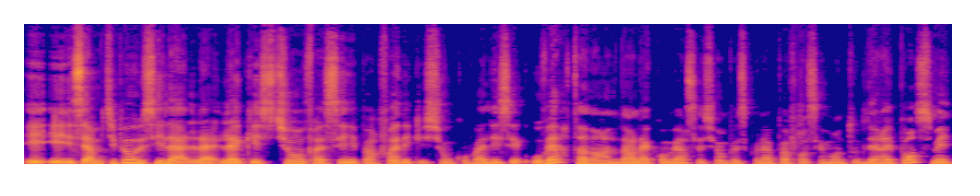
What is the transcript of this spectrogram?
Et, et c'est un petit peu aussi la, la, la question, enfin c'est parfois des questions qu'on va laisser ouvertes hein, dans, dans, la conversation parce qu'on n'a pas forcément toutes les réponses, mais,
